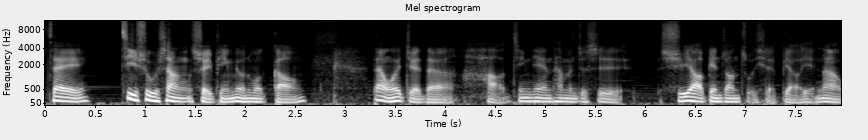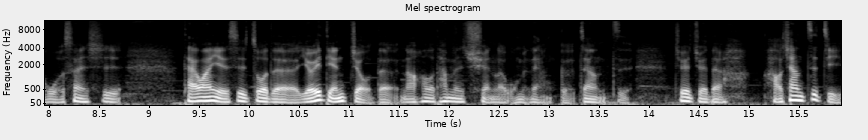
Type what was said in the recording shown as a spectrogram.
在技术上水平没有那么高，但我会觉得好，今天他们就是需要变装主题的表演。那我算是台湾也是做的有一点久的，然后他们选了我们两个这样子，就会觉得好像自己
